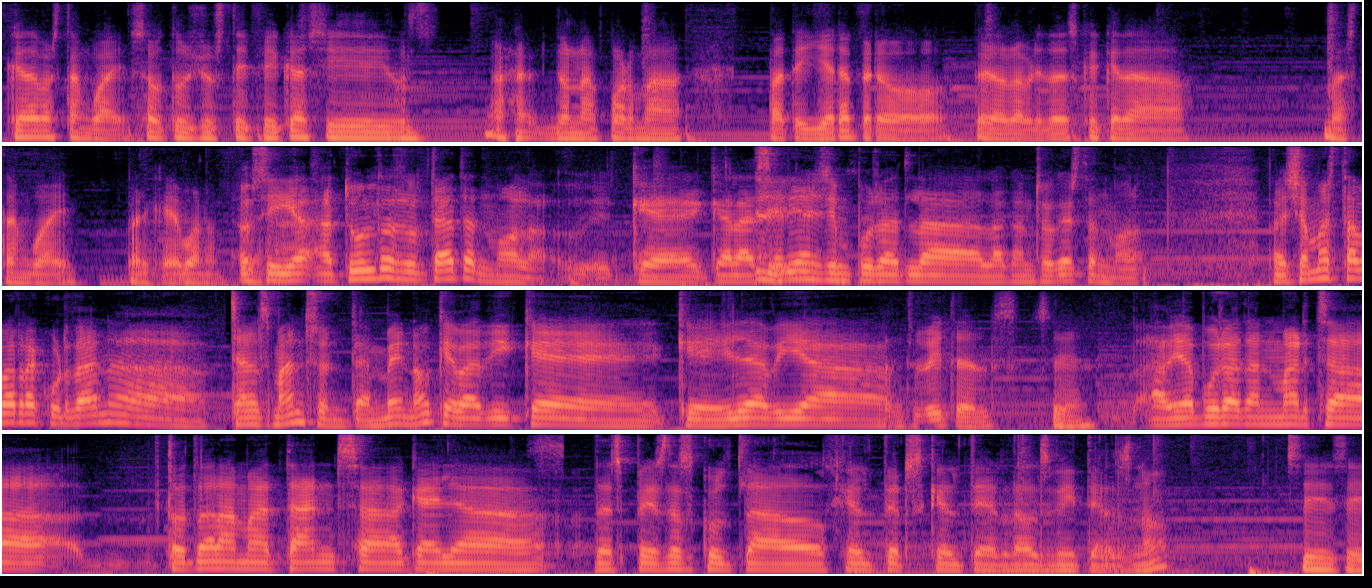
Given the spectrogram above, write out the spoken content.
queda bastant guai. S'autojustifica així d'una forma patillera, però, però la veritat és que queda bastant guai. Perquè, bueno, O sigui, a tu el resultat et mola. Que, que a la sèrie sí, hagin posat la, la cançó aquesta et mola. Per això m'estava recordant a Charles Manson, també, no? Que va dir que, que ell havia, els Beatles, sí. havia posat en marxa tota la matança aquella després d'escoltar el Helter Skelter dels Beatles, no? Sí, sí,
